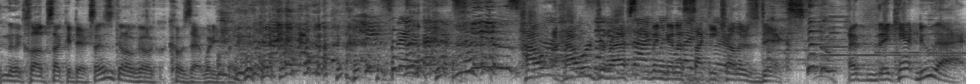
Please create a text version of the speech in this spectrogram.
in the club suck a dick. So I'm just gonna go Cosette. What do you think? Seems fair. How how are Say giraffes exactly even going to what I suck each deserve. other's dicks? Uh, they can't do that.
